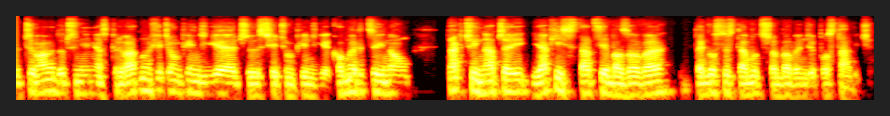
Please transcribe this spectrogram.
y, czy mamy do czynienia z prywatną siecią 5G, czy z siecią 5G komercyjną, tak czy inaczej, jakieś stacje bazowe tego systemu trzeba będzie postawić.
